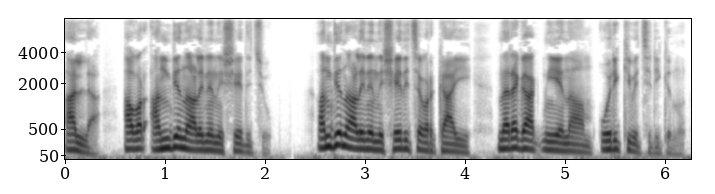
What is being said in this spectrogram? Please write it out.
അല്ല അവർ അന്ത്യനാളിനെ നിഷേധിച്ചു. അന്ത്യനാളിനെ നിഷേധിച്ചവർക്കായി നരകാഗ്നിയെ നാം ഒരുക്കിവച്ചിരിക്കുന്നു.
